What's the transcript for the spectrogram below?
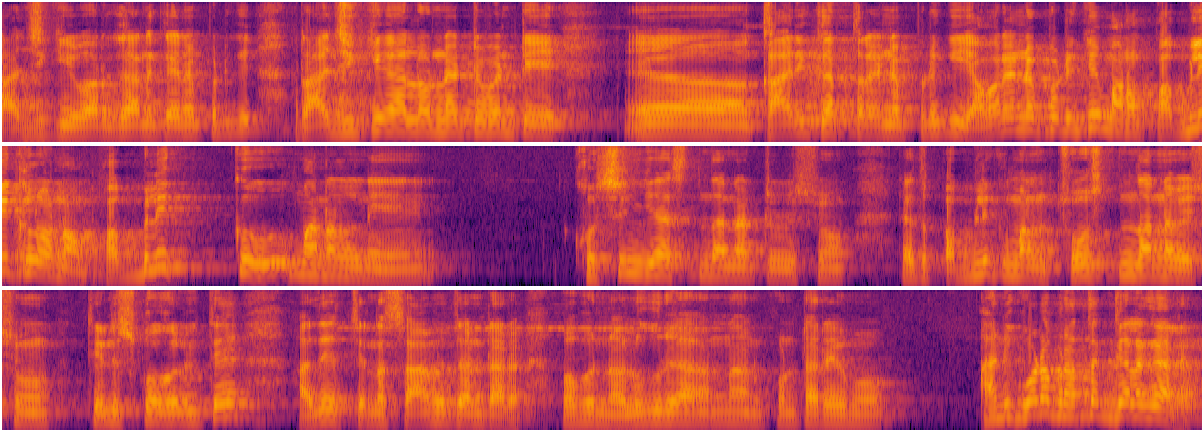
రాజకీయ వర్గానికైనప్పటికీ రాజకీయాల్లో ఉన్నటువంటి కార్యకర్తలైనప్పటికీ ఎవరైనప్పటికీ మనం పబ్లిక్లో ఉన్నాం. పబ్లిక్ మనల్ని క్వశ్చన్ చేస్తుంది అన్నట్టు విషయం లేదా పబ్లిక్ మనం చూస్తుందన్న విషయం తెలుసుకోగలిగితే అదే చిన్న సామెత అంటారు. బాబు నలుగురు అన్న అనుకుంటారేమో? అని కూడా బ్రతకగలగాలి.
